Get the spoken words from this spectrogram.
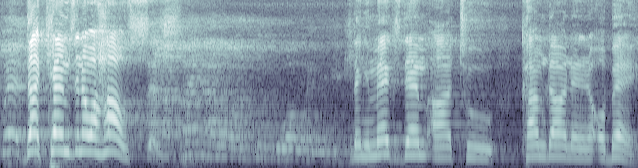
kwetu, that comes in our houses, fanya hawa wandugu wawe wenyewe. then He makes them uh, to calm down and obey.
